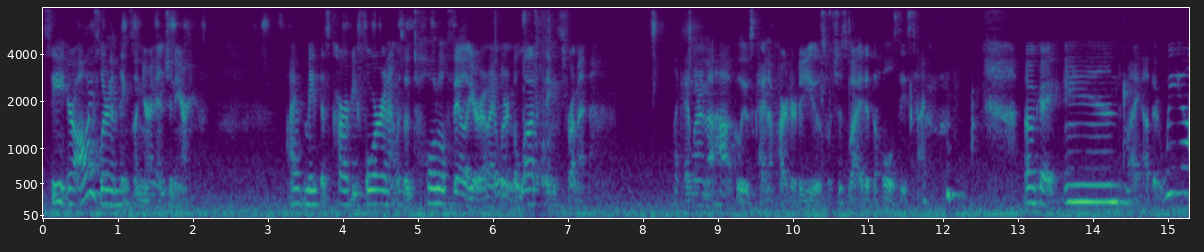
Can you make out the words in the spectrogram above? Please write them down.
See, you're always learning things when you're an engineer. I've made this car before and it was a total failure and I learned a lot of things from it. Like I learned that hot glue is kind of harder to use, which is why I did the holes these time. okay, and my other wheel.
